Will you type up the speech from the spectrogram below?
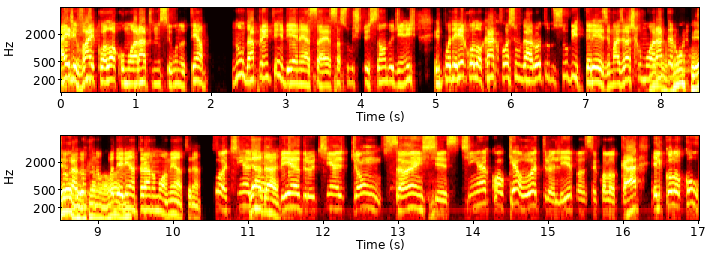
Aí ele vai e coloca o Morato no segundo tempo. Não dá para entender né, essa, essa substituição do Diniz. Ele poderia colocar que fosse um garoto do sub-13, mas eu acho que o Morata era o único Pedro, jogador que não poderia entrar no momento, né? Pô, tinha Verdade. João Pedro, tinha John Sanches, tinha qualquer outro ali para você colocar. Ele colocou o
